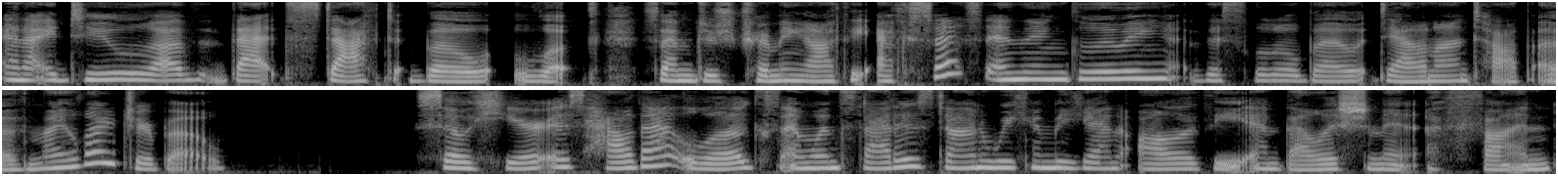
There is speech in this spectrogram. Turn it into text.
and I do love that stacked bow look. So I'm just trimming off the excess and then gluing this little bow down on top of my larger bow. So here is how that looks. And once that is done, we can begin all of the embellishment fun.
